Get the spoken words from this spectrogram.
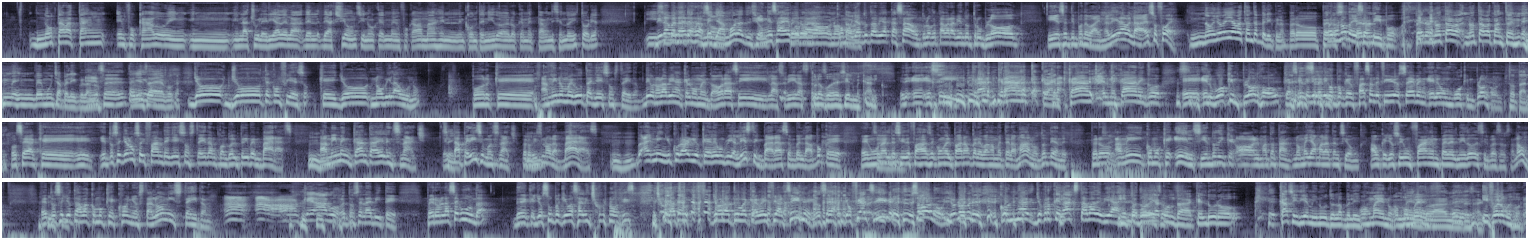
no estaba tan enfocado en, en, en la chulería de, la, de, de acción, sino que me enfocaba más en el contenido de lo que me estaban diciendo de historia. Y Di la verdadera razón. me llamó la atención. En esa pero época, no- no como estaba. ya tú te habías casado, tú lo que estabas era viendo True Blood y ese tipo de vaina. Di la verdad, eso fue. No, yo veía bastantes películas, pero... Pero, Pero no de ese tipo. Pero no estaba, no estaba tanto en, en- en ver muchas películas, ¿no? Ese- te en digo, esa época. Yo, yo te confieso que yo no vi la 1 porque a mí no me gusta Jason Statham. Digo, no la vi en aquel momento. Ahora sí las vi las Tú le tres. puedes decir el mecánico. Eh, eh, eh, sí, crank, crank, crank, crank, el mecánico, eh, el walking plot hole, que así es que yo Sí. le digo, porque en Fast and the Furious 7 él es un walking plot hole. Total. O sea que, eh, entonces yo no soy fan de Jason Statham cuando él priva en badass. A mí me encanta él en Snatch. Él Sí. está perísimo en Snatch, pero he's not a badass. But, I mean, you could argue que él es un realistic badass, en verdad, porque en una Sí. él decide fajarse con el pana aunque le van a meter la mano, ¿tú entiendes? Pero Sí. a mí, como que él, siendo de que, oh, el matatán, no me llama la atención, aunque yo soy un fan empedernido de Sylvester Stallone. Entonces yo estaba como que, coño, Stallone y Statham. Ah, ah, ¿qué hago? Entonces la evité. Pero en la segunda, desde que yo supe que iba a salir Chuck Norris, yo la, tu- yo la tuve que ver y fui al cine. O sea, yo fui al cine solo. Yo no me, con nadie. Yo creo que Dax estaba de viaje. Y tú podías eso. contar que él duró casi 10 minutos en la película. O menos. O o menos, Eh. Y fue lo mejor.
